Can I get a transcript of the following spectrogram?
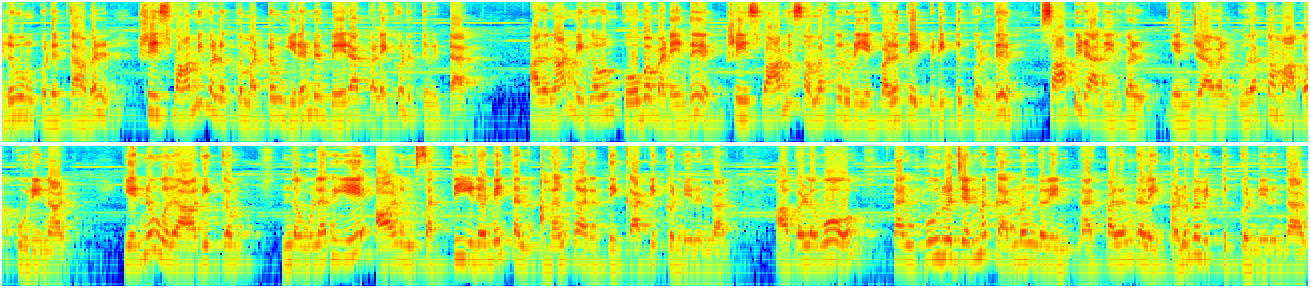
எதுவும் கொடுக்காமல் ஸ்ரீ சுவாமிகளுக்கு மட்டும் இரண்டு பேராக்களை கொடுத்து விட்டார். அதனால் மிகவும் கோபமடைந்து ஸ்ரீ சுவாமி சமர்த்தருடைய கழுத்தை பிடித்துக்கொண்டு சாப்பிடாதீர்கள் என்று அவள் உறக்கமாக கூறினாள். என்ன ஒரு ஆதிக்கம்? இந்த உலகையே ஆளும் சக்தியிடமே தன் அகங்காரத்தை காட்டிக் கொண்டிருந்தாள். அவ்வளவோ தன் பூர்வ ஜென்ம கர்மங்களின் நற்பலன்களை அனுபவித்துக் கொண்டிருந்தாள்.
